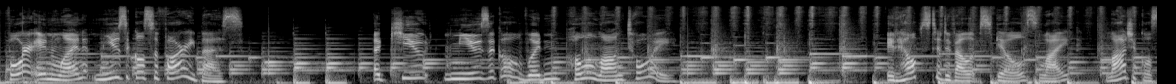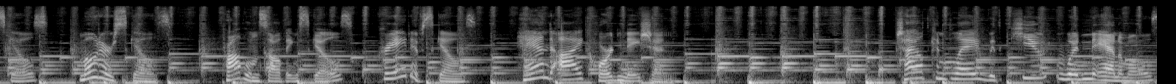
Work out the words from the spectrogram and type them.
4-in-1 musical safari bus. A cute, musical wooden pull-along toy. It helps to develop skills like logical skills, motor skills, problem-solving skills, creative skills, hand-eye coordination. Child can play with cute wooden animals,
